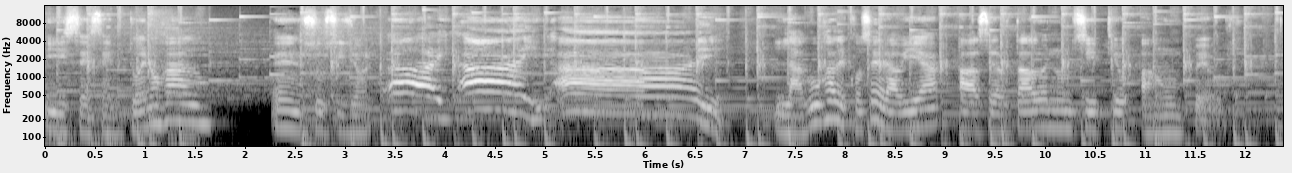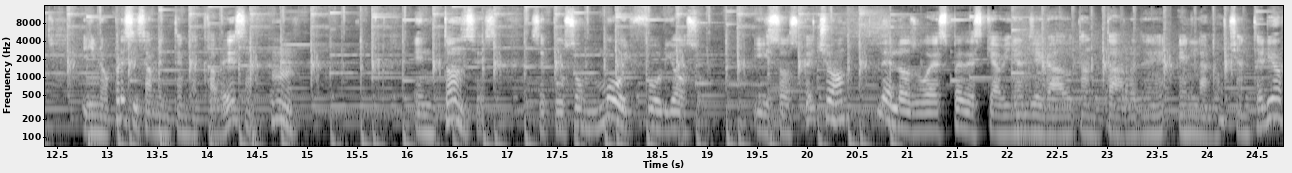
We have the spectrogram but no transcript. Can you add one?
y se sentó enojado en su sillón. ¡Ay, ay, ay! La aguja de coser había acertado en un sitio aún peor. Y no precisamente en la cabeza. Hmm. Entonces se puso muy furioso y sospechó de los huéspedes que habían llegado tan tarde en la noche anterior.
